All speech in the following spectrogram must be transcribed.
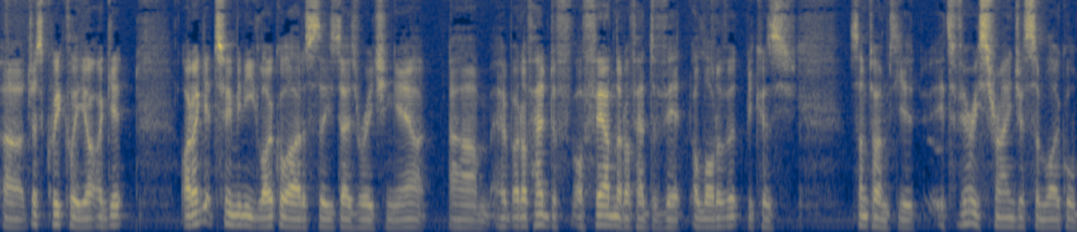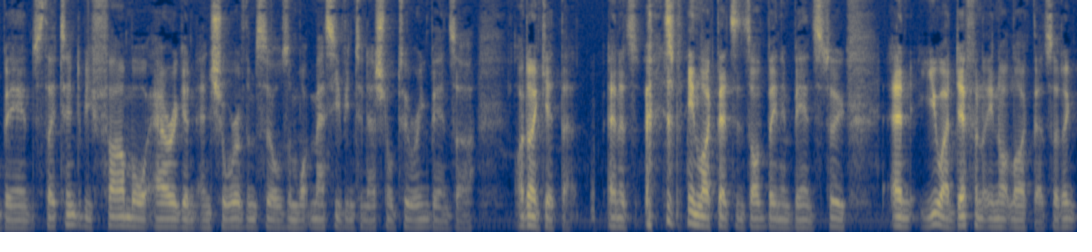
Uh, just quickly, I get, I don't get too many local artists these days reaching out. Um, but I've had to, I've found that I've had to vet a lot of it because sometimes you, it's very strange with some local bands. They tend to be far more arrogant and sure of themselves than what massive international touring bands are. I don't get that, and it's it's been like that since I've been in bands too. And you are definitely not like that, so don't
